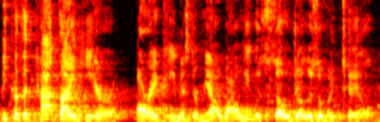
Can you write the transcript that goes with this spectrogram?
Because a cat died here. R.I.P. Mr. Meow Wow, he was so jealous of my tail.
